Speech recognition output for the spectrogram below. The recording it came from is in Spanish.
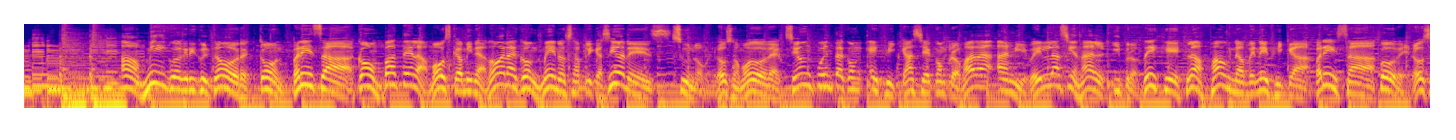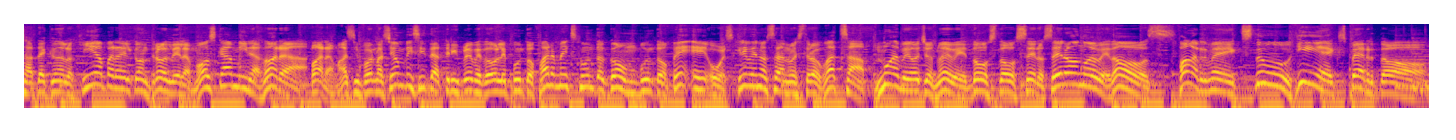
Amigo agricultor, con presa, combate la mosca minadora con menos aplicaciones. Su novedoso modo de acción cuenta con eficacia comprobada a nivel nacional y protege la fauna benéfica. Presa, poderosa tecnología para el control de la mosca minadora. Para más información visita www.farmex.com.pe o escríbenos a nuestro WhatsApp 989-220092. Farmex, tu guía experto.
